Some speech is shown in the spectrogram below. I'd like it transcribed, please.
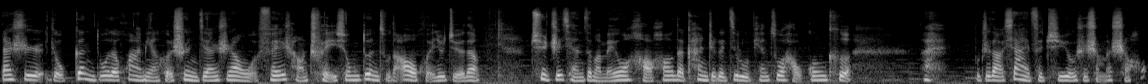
但是有更多的画面和瞬间是让我非常捶胸顿足的懊悔，就觉得去之前怎么没有好好的看这个纪录片，做好功课。哎，不知道下一次去又是什么时候。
